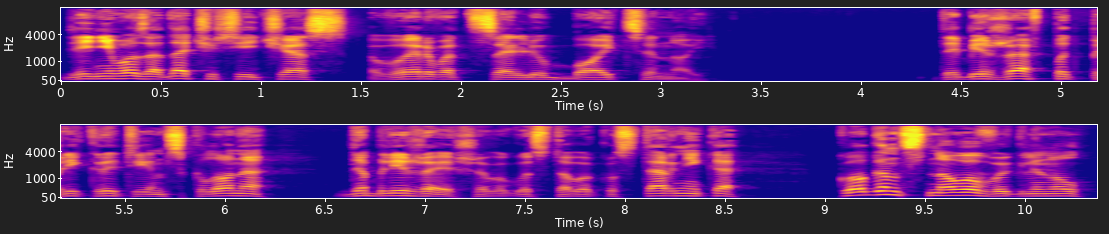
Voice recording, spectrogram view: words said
Для него задача сейчас вырваться любой ценой. Добежав под прикрытием склона до ближайшего густого кустарника, Коган снова выглянул,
